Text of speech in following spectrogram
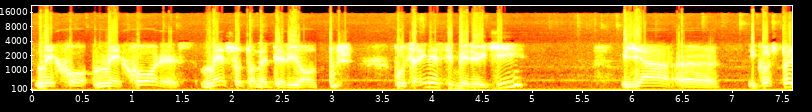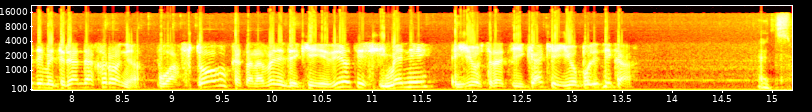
με, χω, με χώρες μέσω των εταιριών τους που θα είναι στην περιοχή για 25 ε, με 30 χρόνια που αυτό καταλαβαίνετε και οι δύο ότι σημαίνει γεωστρατηγικά και γεωπολιτικά. Έτσι.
